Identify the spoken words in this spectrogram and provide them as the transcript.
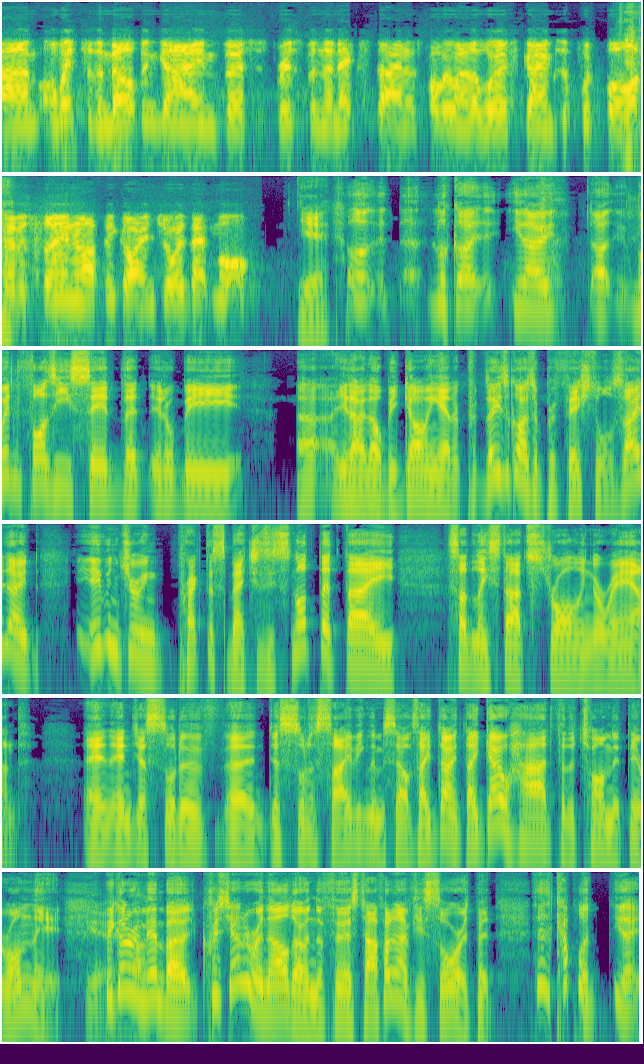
Um, I went to the Melbourne game versus Brisbane the next day, and it was probably one of the worst games of football I've ever seen, and I think I enjoyed that more. Yeah. Look, uh, I, you know, uh, when Fozzie said that it'll be, uh, you know, they'll be going out. At, these guys are professionals. They don't even during practice matches. It's not that they suddenly start strolling around. And, and just sort of uh, just sort of saving themselves. They don't. They go hard for the time that they're on there. Yeah. But you got to remember, Cristiano Ronaldo in the first half. I don't know if you saw it, but there's a couple of you know.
